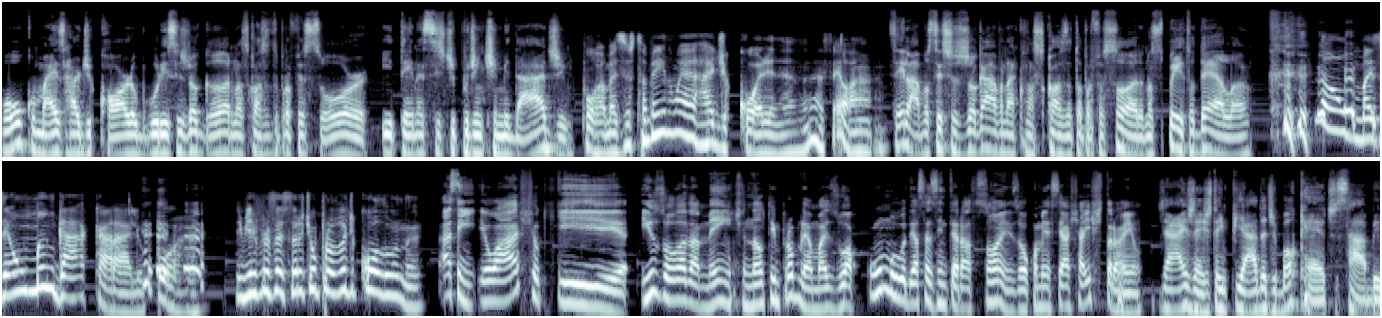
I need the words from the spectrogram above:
pouco mais hardcore, o guri se jogando nas costas do professor e tendo esse tipo de intimidade. Porra, mas isso também não é hardcore, né? Sei lá. Sei lá, você se jogava na, nas costas da tua professora, nos peitos dela? Não, mas é um mangá, caralho, porra. As minhas professoras tinham um problema de coluna. Assim, eu acho que isoladamente não tem problema, mas o acúmulo dessas interações eu comecei a achar estranho. Ai, gente, tem piada de boquete, sabe?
